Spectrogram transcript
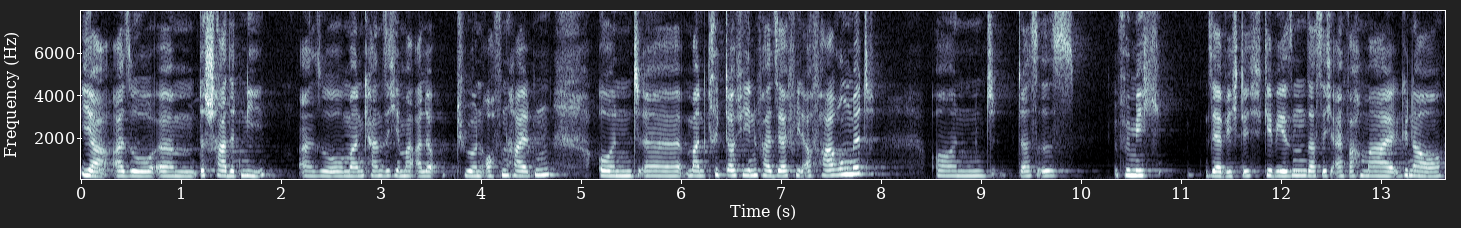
Ja, also ähm, das schadet nie. Also man kann sich immer alle Türen offen halten und äh, man kriegt auf jeden Fall sehr viel Erfahrung mit. Und das ist für mich sehr wichtig gewesen, dass ich einfach mal genau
